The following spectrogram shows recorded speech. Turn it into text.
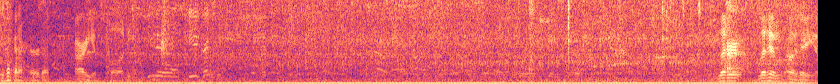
She's not gonna hurt it. Are you, buddy? Let her, let him, oh, there you go.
